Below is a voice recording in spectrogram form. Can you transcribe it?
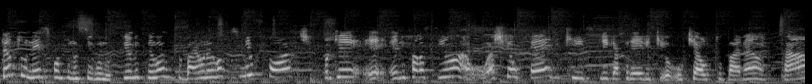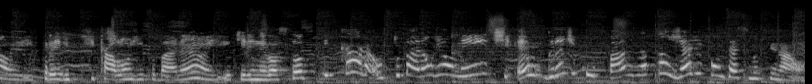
tanto nesse quanto no segundo filme, esse negócio do tubarão é um negócio meio forte. Porque é, ele fala assim, ó, acho que é o Fred que explica pra ele que, o que é o tubarão e tal, e pra ele ficar longe do tubarão e aquele negócio todo. E, cara, o tubarão realmente é o grande culpado da tragédia que acontece no final.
